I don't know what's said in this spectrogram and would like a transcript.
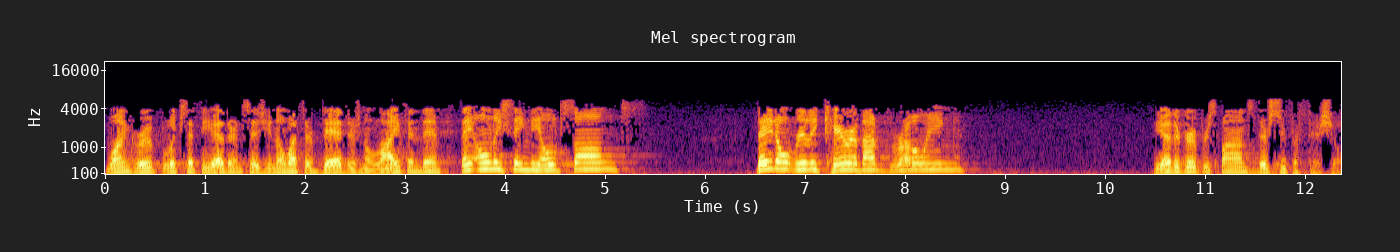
One group looks at the other and says, you know what, they're dead, there's no life in them. They only sing the old songs. They don't really care about growing. The other group responds, they're superficial.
